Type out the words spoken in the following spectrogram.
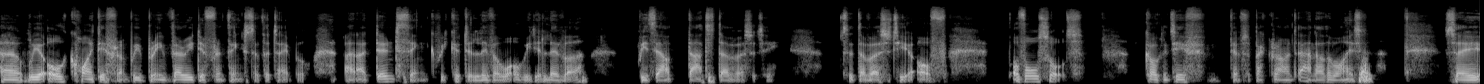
Uh, we are all quite different. We bring very different things to the table. And I don't think we could deliver what we deliver without that diversity. So diversity of of all sorts, cognitive, in terms of background and otherwise. So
